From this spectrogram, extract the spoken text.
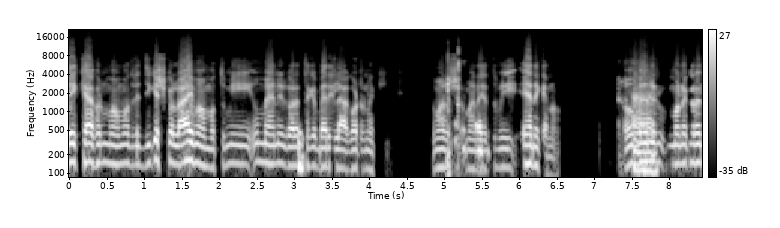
দেখে এখন মোহাম্মদ জিজ্ঞেস করল আই মোহাম্মদ তুমি উম্মায়ানির ঘরের থেকে বেরিলা ঘটনা কি? তোমার মানে তুমি এখানে কেন? উম্মায়ানির মনে করেন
